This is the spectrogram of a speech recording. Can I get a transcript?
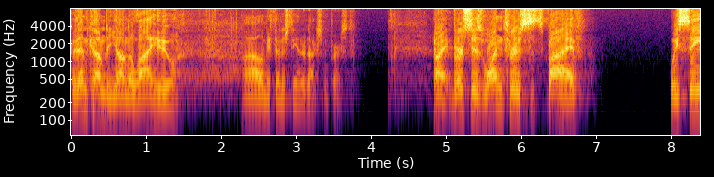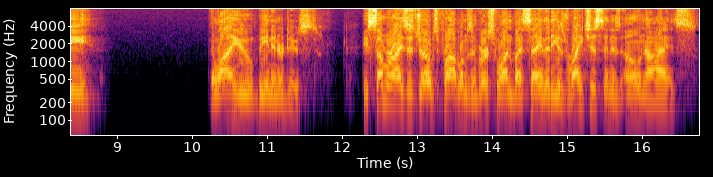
We then come to young Elihu. Well, let me finish the introduction first. All right, verses 1 through 5, we see Elihu being introduced. He summarizes Job's problems in verse 1 by saying that he is righteous in his own eyes.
